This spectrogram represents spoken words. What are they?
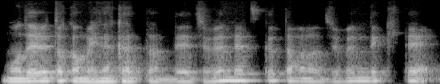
モデルとかもいなかったんで、自分で作ったものを自分で着て、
